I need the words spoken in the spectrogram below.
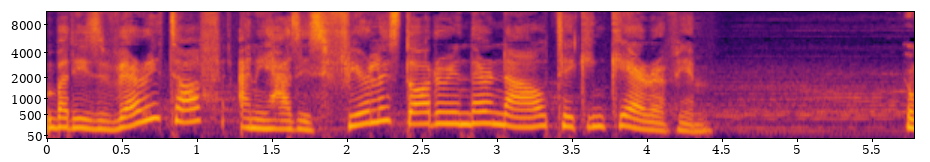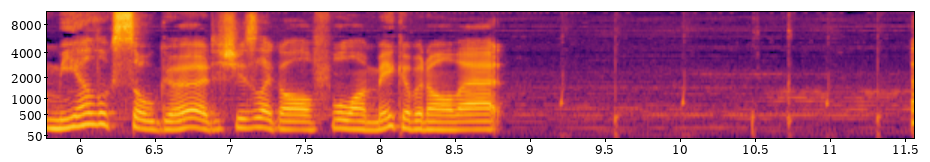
But he's very tough, and he has his fearless daughter in there now taking care of him. Yo, Mia looks so good. She's like all full on makeup and all that.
